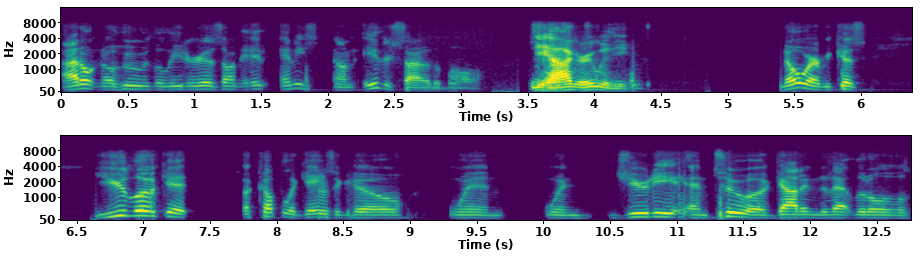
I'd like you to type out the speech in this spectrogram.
I don't know who the leader is on any on either side of the ball. So yeah, I agree with you. Nowhere because you look at a couple of games ago when when Jeudy and Tua got into that little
